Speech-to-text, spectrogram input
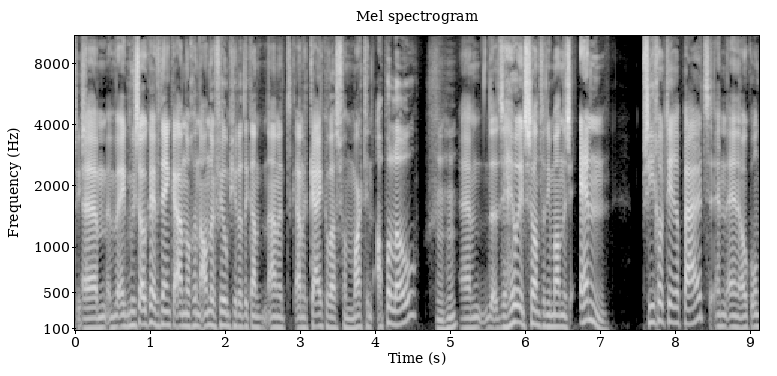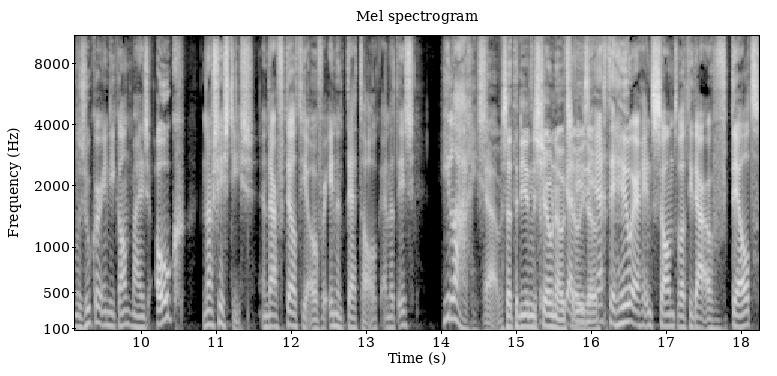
Ehm, ik moest ook even denken aan nog een ander filmpje dat ik aan, aan, het, aan het kijken was van Martin Appelo. Mhm. Ehm, dat is heel interessant, want die man is en psychotherapeut en, en ook onderzoeker in die kant, maar hij is ook narcistisch. En daar vertelt hij over in een TED-talk. En dat is hilarisch. Ja, we zetten die in de Dus- show notes Ja, sowieso. is echt heel erg interessant wat hij daarover vertelt.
